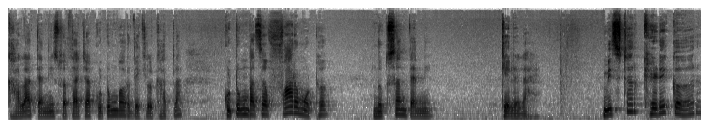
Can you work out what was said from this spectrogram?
घाला त्यांनी स्वतःच्या कुटुंबावर देखील घातला. कुटुंबाचं फार मोठं नुकसान त्यांनी केलेलं आहे. मिस्टर खेडेकर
